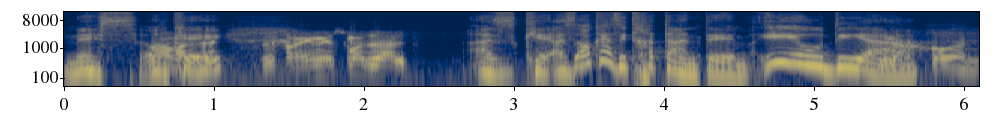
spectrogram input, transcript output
נס, אוקיי. זה? לפעמים יש מזל. אז כן, אז אוקיי, אז התחתנתם, היא יהודייה, נכון.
